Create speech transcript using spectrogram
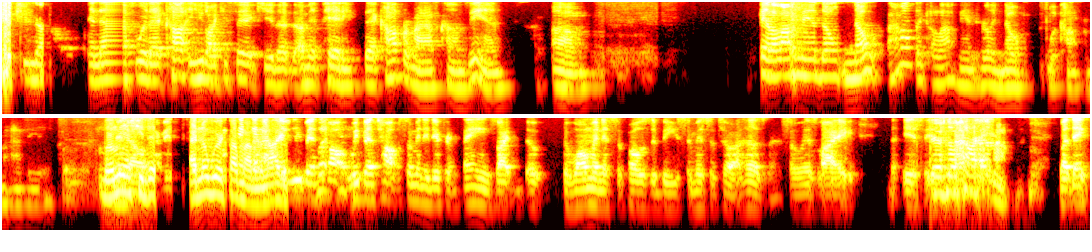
yeah. You know, and that's where that con- you like you said, kid. that- I mean, Patty, that compromise comes in. Um, and a lot of men don't know. I don't think a lot of men really know what compromise is. Let me ask you this. I know we were talking about And I monogamy. we've been taught we've been taught so many different things. Like the, the woman is supposed to be submissive to her husband. So it's like it's, it's no not saying, but they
